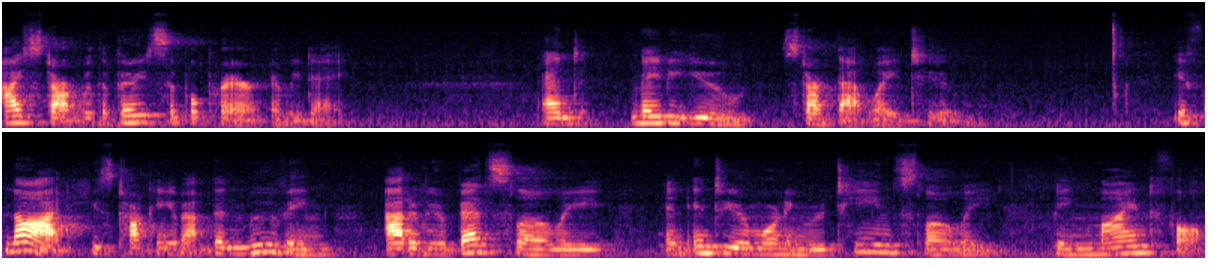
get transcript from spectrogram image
I start with a very simple prayer every day. And maybe you start that way too. If not, he's talking about then moving out of your bed slowly and into your morning routine slowly, being mindful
